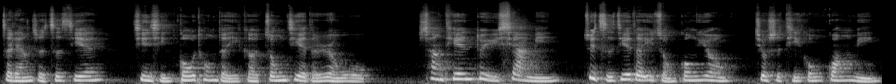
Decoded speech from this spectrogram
这两者之间进行沟通的一个中介的任务。上天对于下民最直接的一种功用，就是提供光明。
